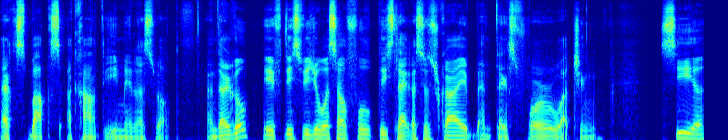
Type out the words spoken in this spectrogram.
Xbox account email as well. And there you go. If this video was helpful, please like and subscribe. And thanks for watching. See ya.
